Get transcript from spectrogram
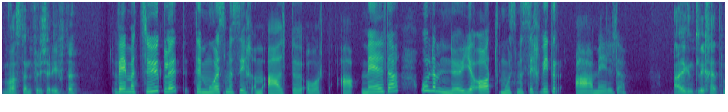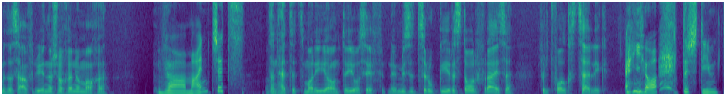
Was denn für Schriften? Wenn man zügelt, dann muss man sich am alten Ort abmelden und am neuen Ort muss man sich wieder anmelden. Eigentlich hätte man das auch früher schon machen können. Was meinst du jetzt? Dann hätten Maria und Josef nicht müssen zurück in ihr Dorf reisen für die Volkszählung. Ja, das stimmt.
